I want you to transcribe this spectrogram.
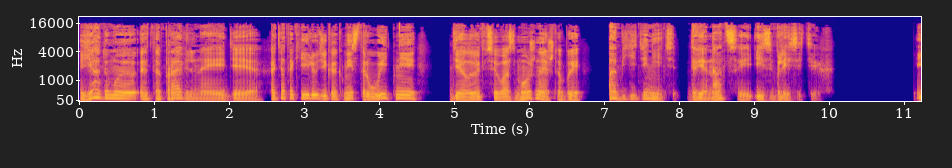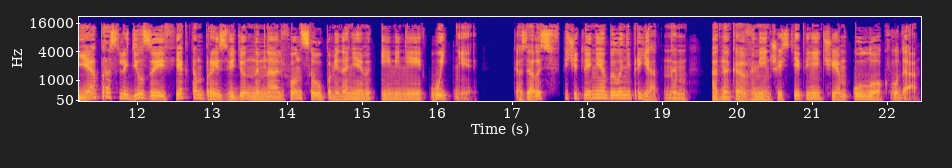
Я думаю, это правильная идея, хотя такие люди, как мистер Уитни, делают все возможное, чтобы объединить две нации и сблизить их. Я проследил за эффектом, произведенным на Альфонса упоминанием имени Уитни. Казалось, впечатление было неприятным, однако в меньшей степени, чем у Локвуда.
